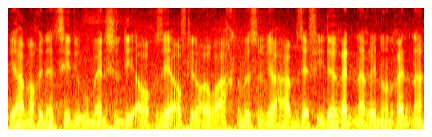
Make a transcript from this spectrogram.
wir haben auch in der CDU Menschen, die auch sehr auf den Euro achten müssen. Wir haben sehr viele Rentnerinnen und Rentner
